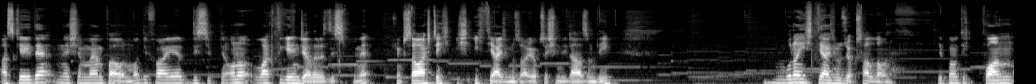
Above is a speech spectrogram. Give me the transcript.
Askeride Nation Manpower Modifier, Disiplin. Onu vakti gelince alırız disiplini. Çünkü savaşta ih- ihtiyacımız var. Yoksa şimdi lazım değil. Buna ihtiyacımız yok. Salla onu. Diplomatik puanın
